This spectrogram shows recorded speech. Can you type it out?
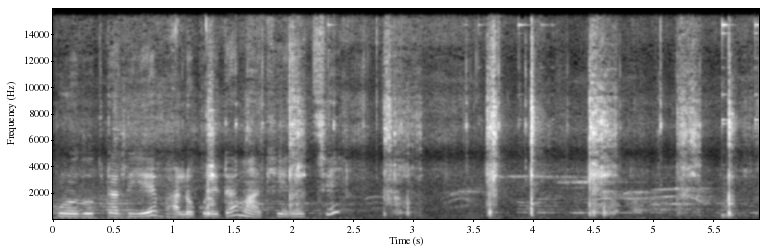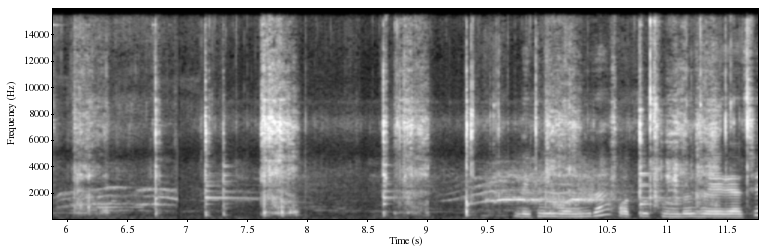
গুঁড়ো দুধটা দিয়ে ভালো করে এটা মাখিয়ে নিচ্ছি। দেখুন বন্ধুরা, কত সুন্দর হয়ে গেছে।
